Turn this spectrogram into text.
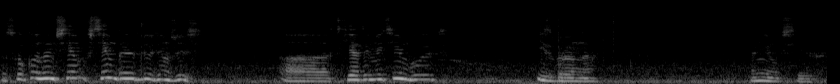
Поскольку он им всем, всем дает людям жизнь, а Тхиатамитим будет избрано, а не у всех.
